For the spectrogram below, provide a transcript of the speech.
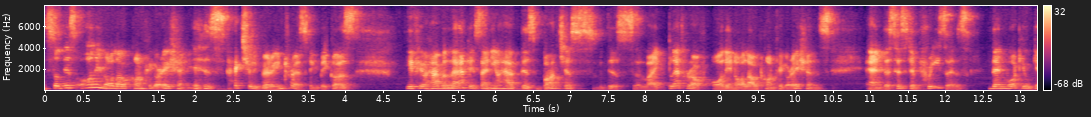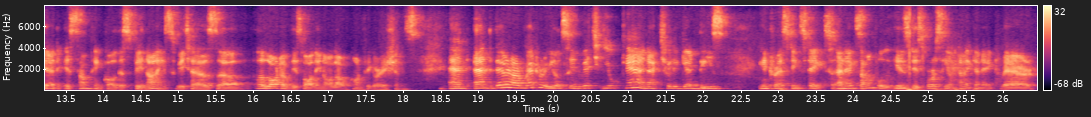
So this all in all out configuration is actually very interesting because if you have a lattice and you have this bunches, this uh, like plethora of all in all out configurations and the system freezes, then what you get is something called the spin ice, which has uh, a lot of these all in all out configurations. And, and there are materials in which you can actually get these interesting states. An example is dysprosium titanate, where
